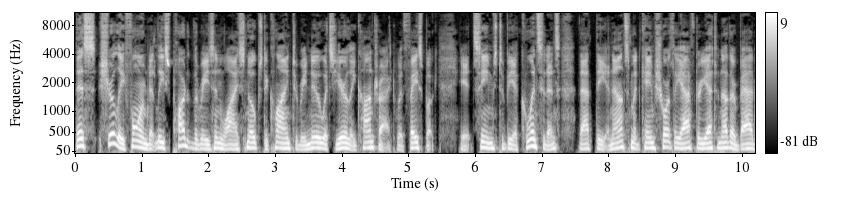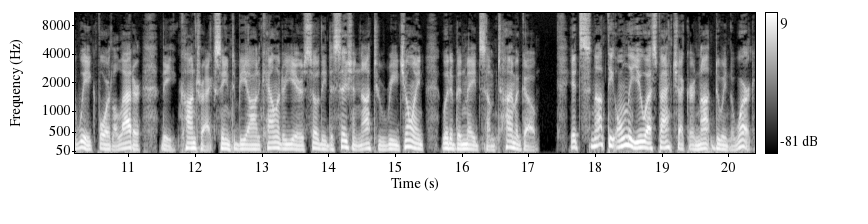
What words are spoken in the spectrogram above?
This surely formed at least part of the reason why Snopes declined to renew its yearly contract with Facebook. It seems to be a coincidence that the announcement came shortly after yet another bad week for the latter. The contract seemed to be on calendar years, so the decision not to rejoin would have been made some time ago. It's not the only U.S. fact checker not doing the work.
